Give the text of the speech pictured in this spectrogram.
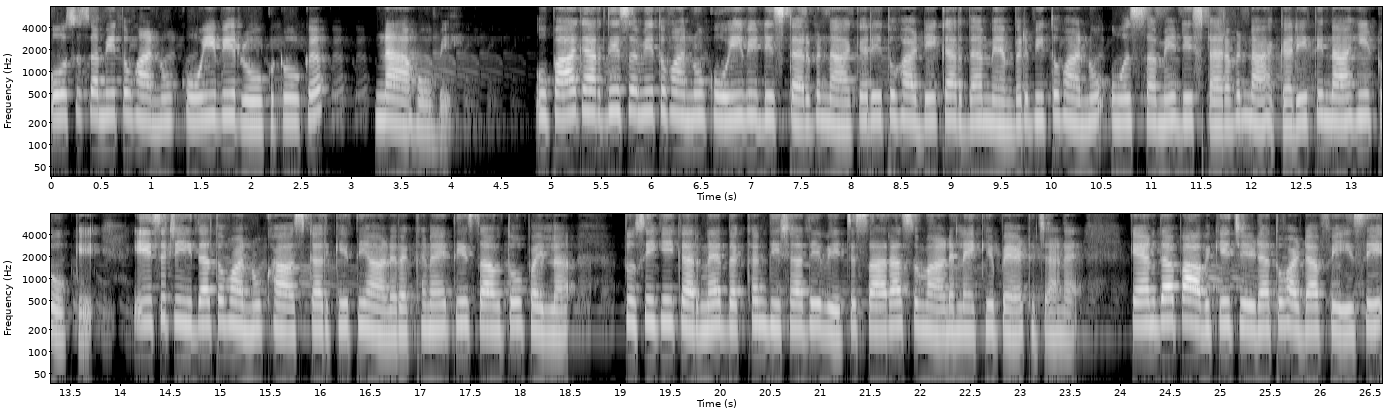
ਉਸ ਸਮੇਂ ਤੁਹਾਨੂੰ ਕੋਈ ਵੀ ਰੋਕ ਟੋਕ ਨਾ ਹੋਵੇ। ਉਪਾਅ ਕਰਦੇ ਸਮੇਂ ਤੁਹਾਨੂੰ ਕੋਈ ਵੀ ਡਿਸਟਰਬ ਨਾ ਕਰੇ, ਤੁਹਾਡੇ ਘਰ ਦਾ ਮੈਂਬਰ ਵੀ ਤੁਹਾਨੂੰ ਉਸ ਸਮੇਂ ਡਿਸਟਰਬ ਨਾ ਕਰੇ ਤੇ ਨਾ ਹੀ ਟੋਕੇ। ਇਸ ਚੀਜ਼ ਦਾ ਤੁਹਾਨੂੰ ਖਾਸ ਕਰਕੇ ਧਿਆਨ ਰੱਖਣਾ ਹੈ ਤੇ ਸਭ ਤੋਂ ਪਹਿਲਾਂ ਤੁਸੀਂ ਕੀ ਕਰਨਾ ਹੈ? ਦੱਖਣ ਦਿਸ਼ਾ ਦੇ ਵਿੱਚ ਸਾਰਾ ਸਮਾਨ ਲੈ ਕੇ ਬੈਠ ਜਾਣਾ ਹੈ। ਕਹਿਣ ਦਾ ਭਾਵ ਕਿ ਜਿਹੜਾ ਤੁਹਾਡਾ ਫੇਸ ਹੈ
